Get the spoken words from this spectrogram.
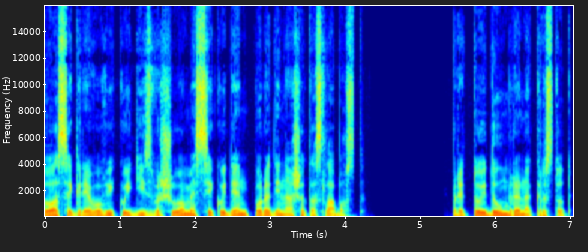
Тоа се гревови кои ги извршуваме секој ден поради нашата слабост. Пред тој да умре на крстот,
